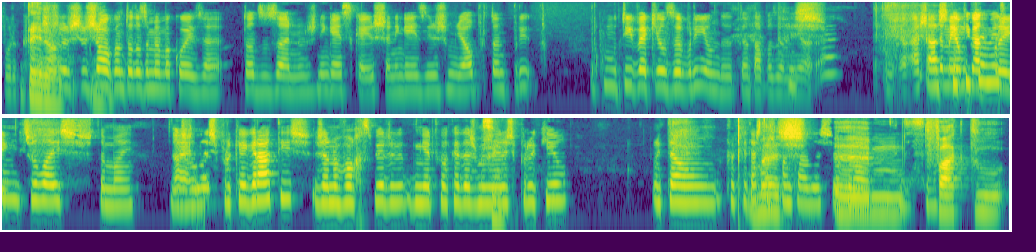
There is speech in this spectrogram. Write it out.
Porque as pessoas jogam todas a mesma coisa todos os anos, ninguém se queixa, ninguém exige melhor, portanto, por, por que motivo é que eles haveriam de tentar fazer melhor? É, Acho que Acho que também é um aqui foi bocado por aí. mesmo desleixos também. Ah, é? Porque é grátis, já não vão receber dinheiro de qualquer das maneiras por aquilo. Então, para ficar estas pancadas. hum, de facto,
